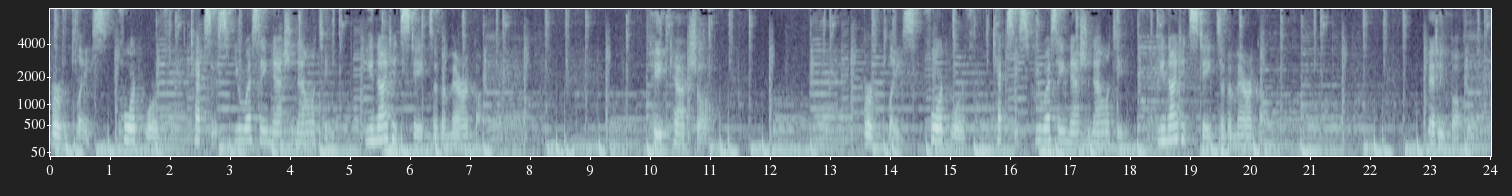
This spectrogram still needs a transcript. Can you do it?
birthplace, Fort Worth, Texas, USA nationality, United States of America. Kate Capshaw. Birthplace, Fort Worth, Texas, USA nationality, United States of America. Betty Buckley.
